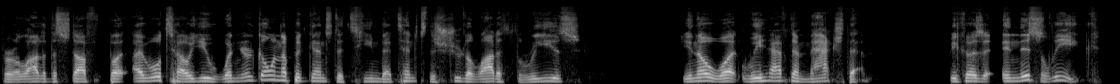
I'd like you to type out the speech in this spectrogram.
for a lot of the stuff, but I will tell you when you're going up against a team that tends to shoot a lot of threes, you know what? We have to match them because in this league,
